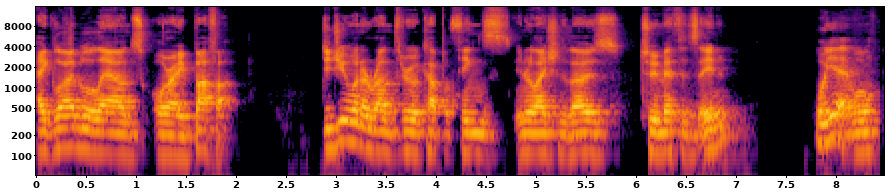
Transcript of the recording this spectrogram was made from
a global allowance or a buffer. Did you want to run through a couple of things in relation to those two methods, Eden? Well, yeah. Well,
